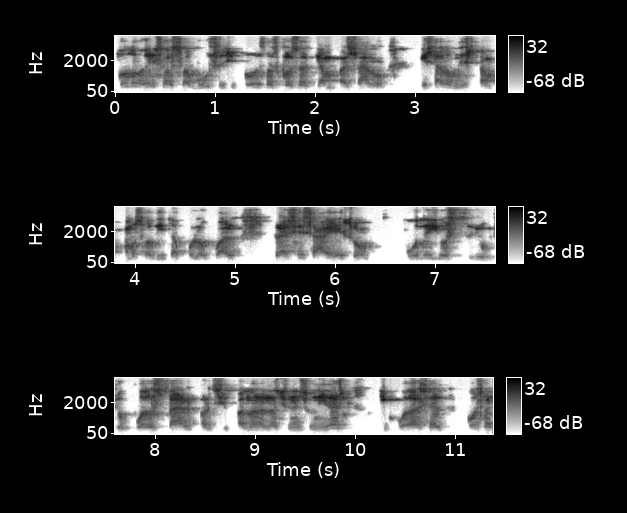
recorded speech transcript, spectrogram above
todos esos abusos y todas esas cosas que han pasado, es a donde estamos ahorita, por lo cual, gracias a eso, pude yo, yo, puedo estar participando en las Naciones Unidas y puedo hacer cosas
